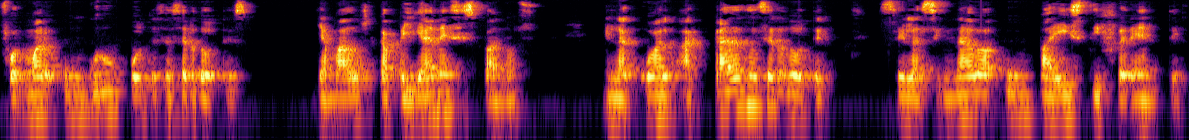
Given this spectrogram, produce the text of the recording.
formar un grupo de sacerdotes llamados capellanes hispanos, en la cual a cada sacerdote se le asignaba un país diferente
